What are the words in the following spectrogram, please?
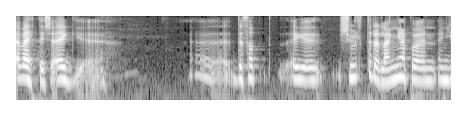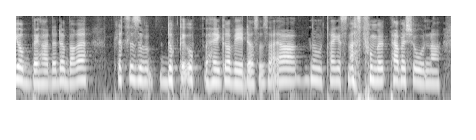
jeg veit ikke. Jeg eh, Det satt Jeg skjulte det lenge på en, en jobb jeg hadde. Da bare Plutselig så dukket jeg opp høygravid og så sa ja, nå trenger jeg snart på med permisjon. Og,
